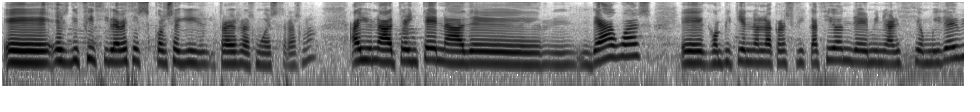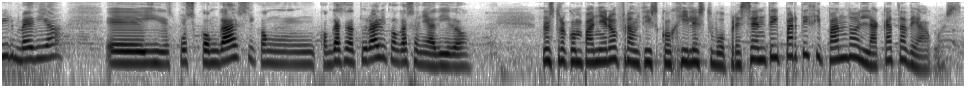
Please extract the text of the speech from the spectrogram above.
eh, es difícil a veces conseguir traer las muestras. Hay una treintena de, aguas compitiendo en la clasificación de mineralización muy débil, media, eh, y después con gas, y con gas natural y con gas añadido. Nuestro compañero Francisco Gil estuvo presente y participando en la cata de aguas.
